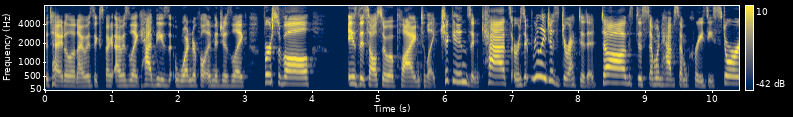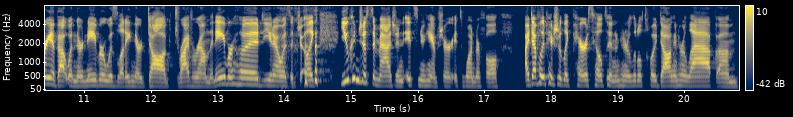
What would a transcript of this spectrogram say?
the title and I was expect I was like had these wonderful images like first of all is this also applying to like chickens and cats or is it really just directed at dogs does someone have some crazy story about when their neighbor was letting their dog drive around the neighborhood you know as a like you can just imagine it's new hampshire it's wonderful I definitely pictured like Paris Hilton and her little toy dog in her lap. Um,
